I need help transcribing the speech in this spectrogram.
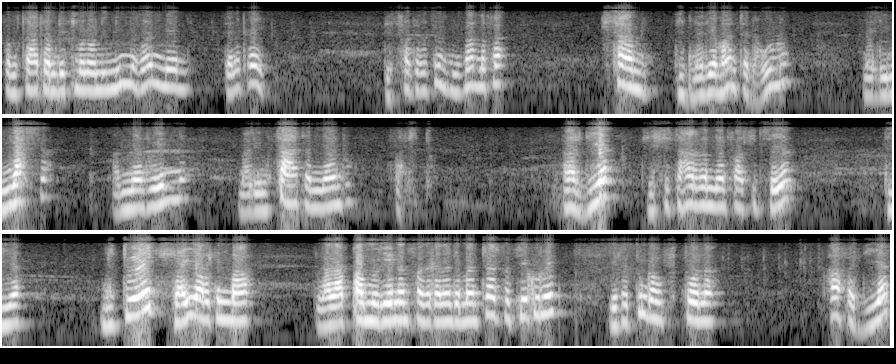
fa mitsahatra amin'ilay tsy manao n'inon'inona izany ny anankiray dia tsy fantatra intsony ny marina fa samy didin' Andriamanitra daholo na ilay miasa amin'ny andro enina na le mitsahatra amin'ny andro fahafito. Ary dia zay fitsaharana amin'ny andro fahafito zay a dia mitoetry zay araky ny maha lalam-panorenan'ny fanjakan'Andriamanitra azy fa tsy akory hoe efa tonga ny fotoana hafa dia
